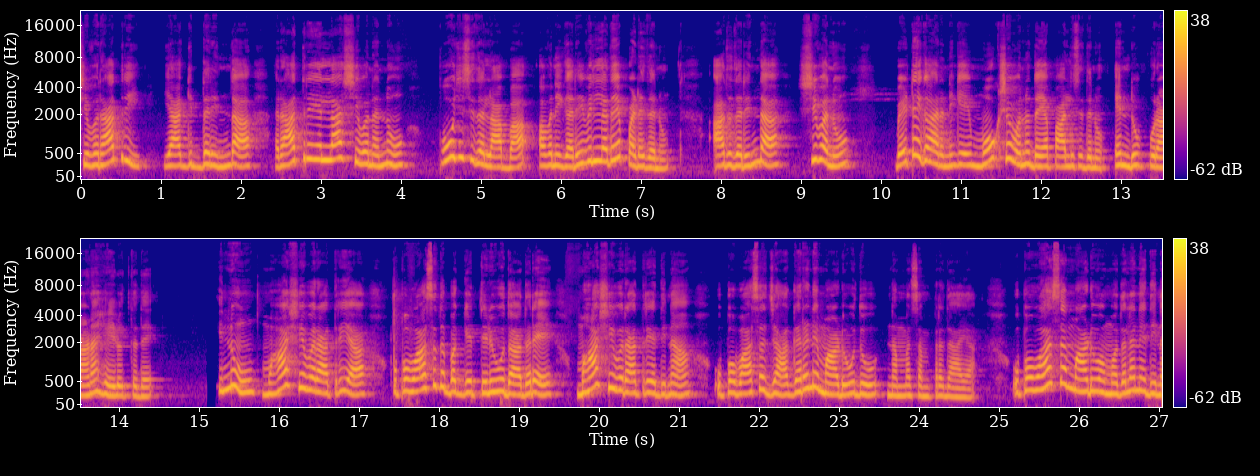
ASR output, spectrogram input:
ಶಿವರಾತ್ರಿಯಾಗಿದ್ದರಿಂದ ರಾತ್ರಿಯೆಲ್ಲ ಶಿವನನ್ನು ಪೂಜಿಸಿದ ಲಾಭ ಅವನಿಗರಿವಿಲ್ಲದೆ ಪಡೆದನು. ಆದುದರಿಂದ ಶಿವನು ಬೇಟೆಗಾರನಿಗೆ ಮೋಕ್ಷವನ್ನು ದಯಪಾಲಿಸಿದನು ಎಂದು ಪುರಾಣ ಹೇಳುತ್ತದೆ. ಇನ್ನು ಮಹಾಶಿವರಾತ್ರಿಯ ಉಪವಾಸದ ಬಗ್ಗೆ ತಿಳಿಯುವುದಾದರೆ ಮಹಾಶಿವರಾತ್ರಿಯ ದಿನ ಉಪವಾಸ ಜಾಗರಣೆ ಮಾಡುವುದು ನಮ್ಮ ಸಂಪ್ರದಾಯ. ಉಪವಾಸ ಮಾಡುವ ಮೊದಲನೇ ದಿನ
